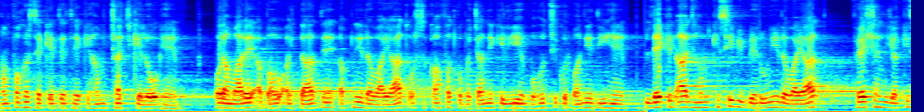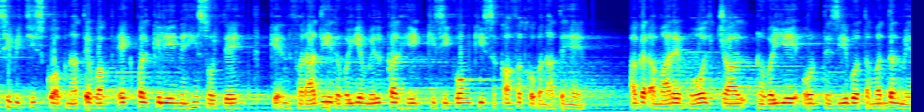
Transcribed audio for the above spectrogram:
ہم فخر سے کہتے تھے کہ ہم چھچ کے لوگ ہیں، اور ہمارے ابا و اجداد نے اپنی روایات اور ثقافت کو بچانے کے لیے بہت سی قربانیاں دی ہیں۔ لیکن آج ہم کسی بھی بیرونی روایات، فیشن یا کسی بھی چیز کو اپناتے وقت ایک پل کے لیے نہیں سوچتے۔ کہ انفرادی رویے مل کر ہی کسی قوم کی ثقافت کو بناتے ہیں۔ اگر ہمارے بول چال، رویے اور تہذیب و تمدن میں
